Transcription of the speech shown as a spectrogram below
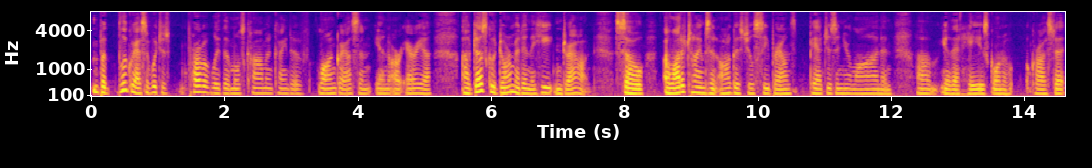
but bluegrass, which is probably the most common kind of lawn grass in, in our area, uh, does go dormant in the heat and drought. So a lot of times in August, you'll see brown patches in your lawn and, um, you know, that haze going across it.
